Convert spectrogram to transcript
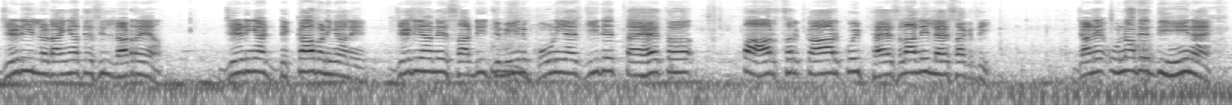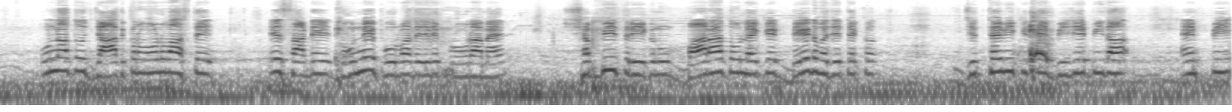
ਜਿਹੜੀ ਲੜਾਈਆਂ ਤੇ ਅਸੀਂ ਲੜ ਰਹੇ ਹਾਂ ਜਿਹੜੀਆਂ ਡਿੱਕਾ ਬਣੀਆਂ ਨੇ ਜਿਹੜੀਆਂ ਨੇ ਸਾਡੀ ਜ਼ਮੀਨ ਖੋਹਣੀ ਹੈ ਜਿਹਦੇ ਤਹਿਤ ਭਾਰਤ ਸਰਕਾਰ ਕੋਈ ਫੈਸਲਾ ਨਹੀਂ ਲੈ ਸਕਦੀ। ਜਾਣੇ ਉਹਨਾਂ ਦੇ ਅਧੀਨ ਹੈ। ਉਹਨਾਂ ਤੋਂ ਯਾਦ ਕਰਵਾਉਣ ਵਾਸਤੇ ਇਹ ਸਾਡੇ ਦੋਨੇ ਫੋਰਮਾਂ ਦੇ ਜਿਹੜੇ ਪ੍ਰੋਗਰਾਮ ਹੈ 26 ਤਰੀਕ ਨੂੰ 12 ਤੋਂ ਲੈ ਕੇ 1:30 ਵਜੇ ਤੱਕ ਜਿੱਥੇ ਵੀ ਕਿਤੇ ਬੀਜੇਪੀ ਦਾ ਐਮਪੀ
